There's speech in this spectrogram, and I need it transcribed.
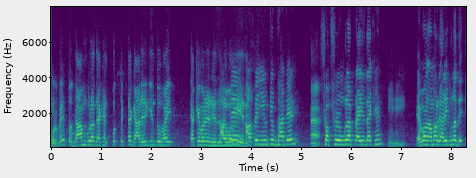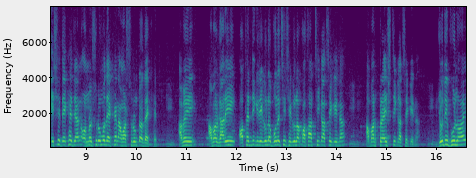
করবে। তো দামগুলো দেখেন প্রত্যেকটা গাড়ির কিন্তু ভাই একেবারে রিজনেবল দিয়ে আপনি ইউটিউব ঘাটেন সব শোরুমগুলোর প্রাইস দেখেন। এবং আমার গাড়িগুলো এসে দেখে যান অন্য শোরুমও দেখেন আমার শোরুমটা দেখেন। আমি আমার গাড়ি অথেন্টিক যেগুলো বলেছি সেগুলো কথা ঠিক আছে কিনা আমার প্রাইস ঠিক আছে কিনা। যদি ভুল হয়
